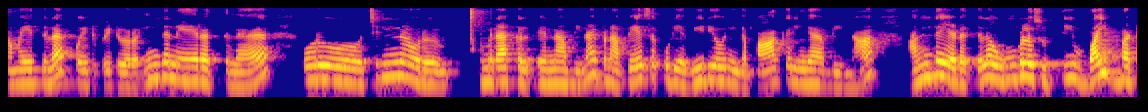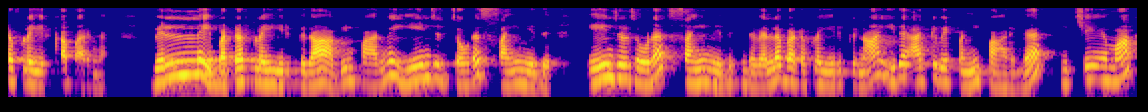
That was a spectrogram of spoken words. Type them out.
சமயத்தில் போயிட்டு, போயிட்டு வரும். இந்த நேரத்தில் ஒரு சின்ன ஒரு மிராக்கள் என்ன அப்படின்னா, இப்போ நான் பேசக்கூடிய வீடியோவை நீங்கள் பார்க்குறீங்க அப்படின்னா, அந்த இடத்துல உங்களை சுற்றி ஒயிட் பட்டர்ஃப்ளை இருக்கா பாருங்கள் வெள்ளை பட்டர்ஃப்ளை இருக்குதா அப்படின்னு பாருங்கள் ஏஞ்சல்ஸோட சைன் இது. ஏஞ்சல்ஸோட சைன் இது. இந்த வெள்ளை பட்டர்ஃப்ளை இருக்குன்னா, இதை ஆக்டிவேட் பண்ணி பாருங்க. நிச்சயமாக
